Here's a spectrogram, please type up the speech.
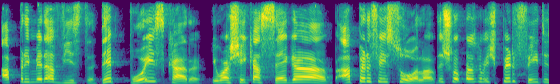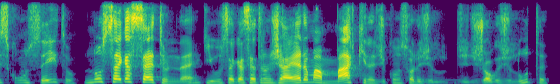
à primeira vista. Depois, cara, eu achei que a SEGA aperfeiçoou. Ela deixou praticamente perfeito esse conceito no Sega Saturn, né? Que o Sega Saturn já era uma máquina de console de, de jogos de luta.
